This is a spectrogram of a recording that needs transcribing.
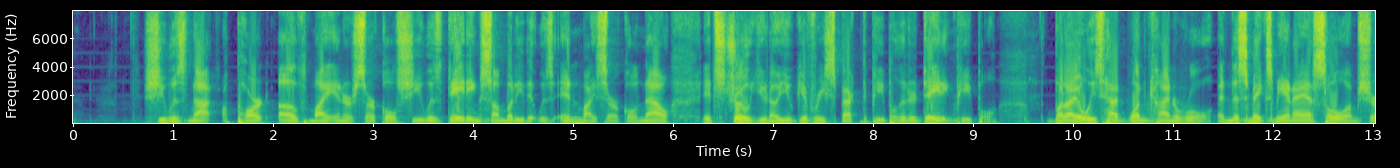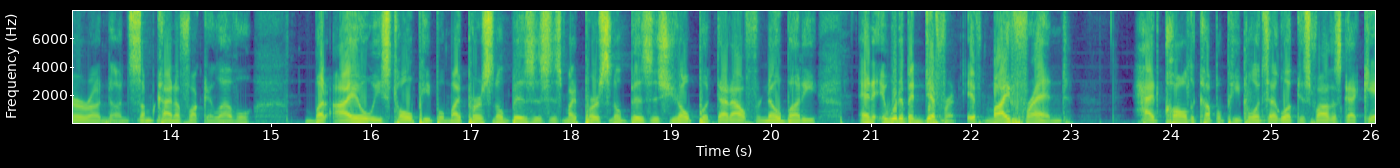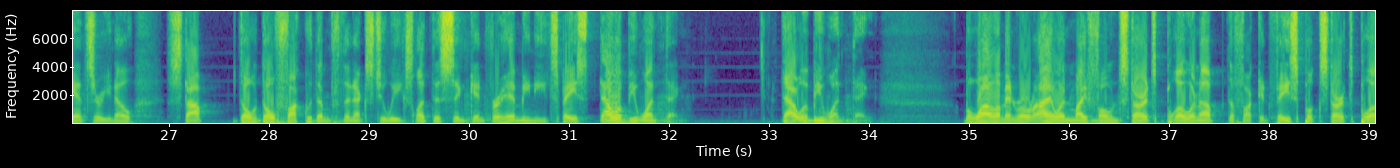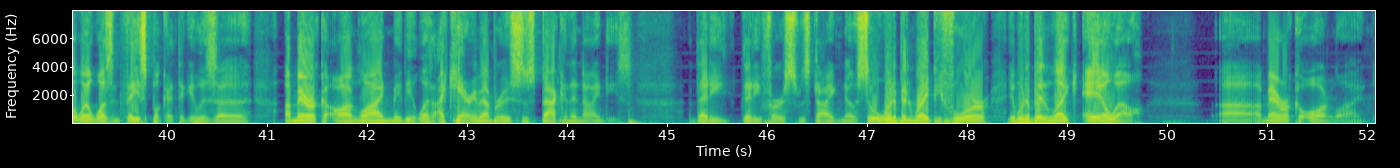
She was not a part of my inner circle. She was dating somebody that was in my circle. Now, it's true, you know, you give respect to people that are dating people. But I always had one kind of rule, and this makes me an asshole, I'm sure, on, on some kind of fucking level. But I always told people my personal business is my personal business. You don't put that out for nobody. And it would have been different if my friend had called a couple people and said, "Look, his father's got cancer. You know, stop. Don't don't fuck with him for the next two weeks. Let this sink in for him. He needs space." That would be one thing. That would be one thing. But while I'm in Rhode Island, my phone starts blowing up. The fucking Facebook starts blowing. Well, it wasn't Facebook. I think it was uh, America Online. Maybe it was. I can't remember. This was back in the '90s that he that he first was diagnosed. So it would have been right before. It would have been like AOL, uh, America Online.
